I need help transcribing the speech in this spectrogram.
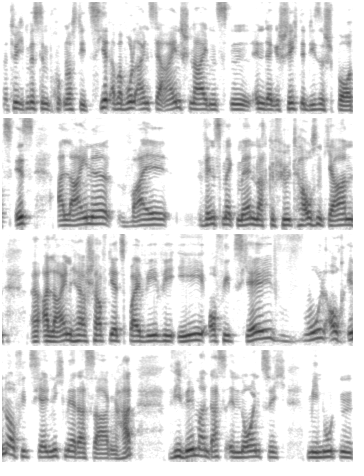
natürlich ein bisschen prognostiziert, aber wohl eins der einschneidendsten in der Geschichte dieses Sports ist. Alleine, weil Vince McMahon nach gefühlt 1000 Jahren äh, Alleinherrschaft jetzt bei WWE offiziell, wohl auch inoffiziell nicht mehr das Sagen hat. Wie will man das in 90 Minuten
